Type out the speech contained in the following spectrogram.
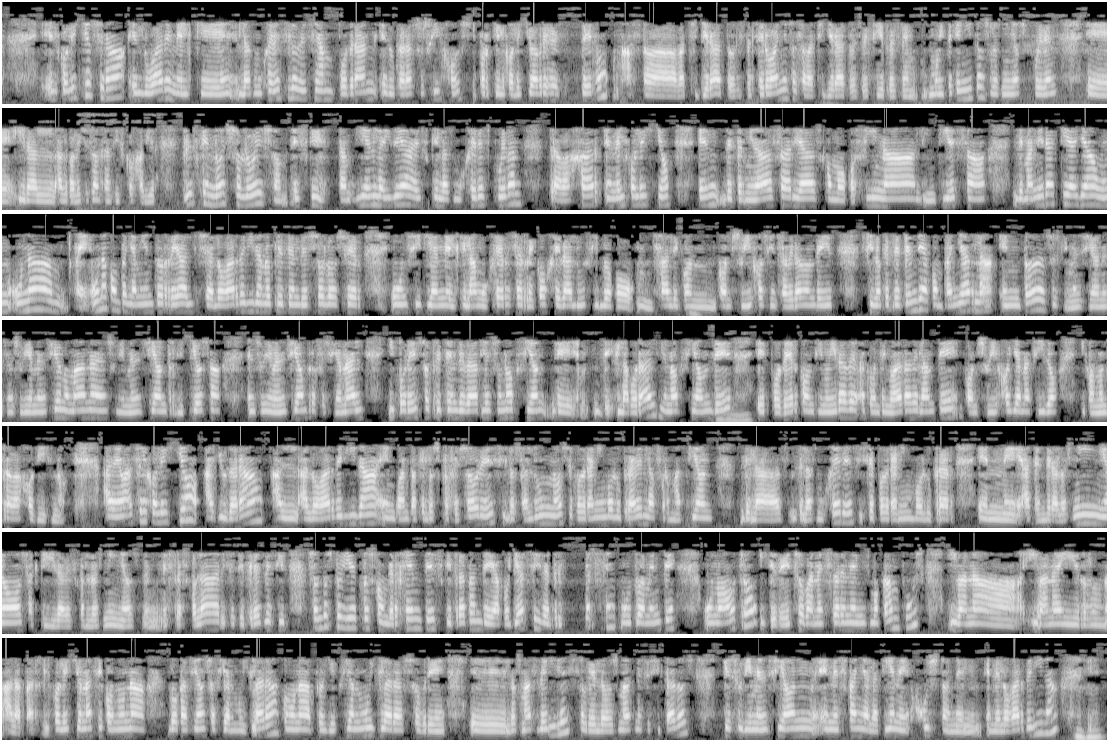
el colegio será el lugar en el que las mujeres, si lo desean, podrán educar a sus hijos, porque el colegio abre cero hasta bachillerato, desde cero años hasta bachillerato, es decir, desde muy pequeñitos los niños pueden eh, ir al, al Colegio San Francisco Javier. Pero es que no es solo eso, es que también la idea es que las mujeres puedan trabajar en el colegio en determinadas áreas como cocina, limpieza, de manera que haya un, una, eh, un acompañamiento real. O sea, el hogar de vida no pretende solo ser un sitio en el que la mujer se recoge, da luz y luego mm, sale con, con su hijo, sin saber a dónde ir, sino que pretende acompañarla en todas sus dimensiones, en su dimensión humana, en su dimensión religiosa, en su dimensión profesional y por eso pretende darles una opción de, laboral y una opción de eh, poder continuar, continuar adelante con su hijo ya nacido y con un trabajo digno. Además, el colegio ayudará al, al hogar de vida en cuanto a que los profesores y los alumnos se podrán involucrar en la formación de las, de las mujeres y se podrán involucrar en eh, atender a los niños, actividades con los niños extraescolares, etcétera. Es decir, son dos proyectos convergentes que tratan de apoyarse y de mutuamente uno a otro y que de hecho van a estar en el mismo campus y van a y van a ir a la par. El colegio nace con una vocación social muy clara, con una proyección muy clara sobre eh, los más débiles, sobre los más necesitados, que su dimensión en España la tiene justo en el en el hogar de vida,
